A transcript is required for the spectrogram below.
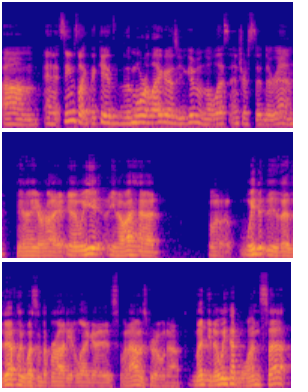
Um, and it seems like the kids, the more Legos you give them, the less interested they're in. You know, you're right. Yeah, we, you know, I had, uh, we there definitely wasn't the variety of Legos when I was growing up, but you know, we had one set,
